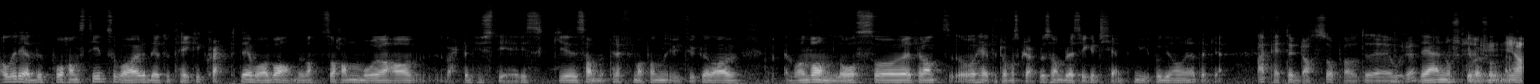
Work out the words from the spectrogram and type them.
allerede på hans tid så var det to take a crap det var vanlig. da. Så han må jo ha vært en hysterisk eh, sammentreff med at han utvikla da var en vannlås og et eller annet og heter Thomas Crapper, så han ble sikkert kjent mye pga. det. tenker jeg. Er Petter Dass opphavet til det ordet? Det er den norske versjonen. Ja,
